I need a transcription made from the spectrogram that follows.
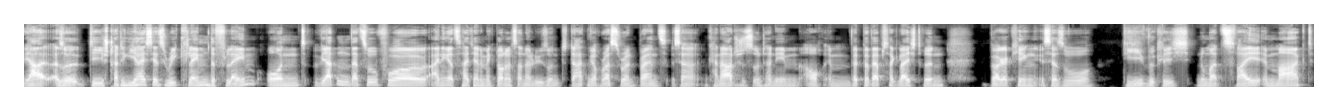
ja, also die Strategie heißt jetzt Reclaim the Flame und wir hatten dazu vor einiger Zeit ja eine McDonalds-Analyse und da hatten wir auch Restaurant Brands, ist ja ein kanadisches Unternehmen, auch im Wettbewerbsvergleich drin. Burger King ist ja so die wirklich Nummer zwei im Markt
